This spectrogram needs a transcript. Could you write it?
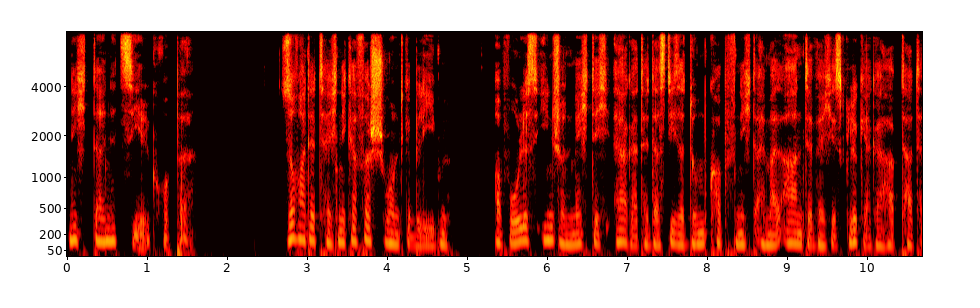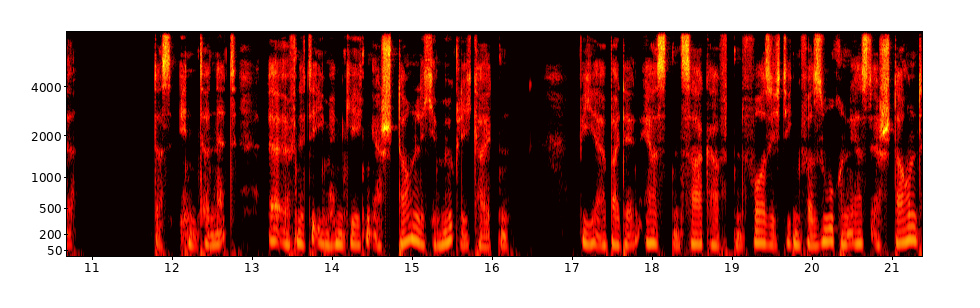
Nicht deine Zielgruppe. So war der Techniker verschont geblieben, obwohl es ihn schon mächtig ärgerte, dass dieser Dummkopf nicht einmal ahnte, welches Glück er gehabt hatte. Das Internet eröffnete ihm hingegen erstaunliche Möglichkeiten. Wie er bei den ersten zaghaften, vorsichtigen Versuchen erst erstaunt,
